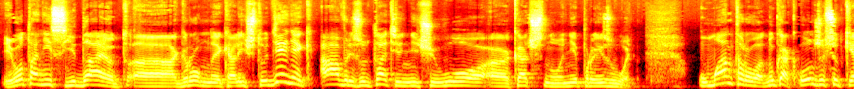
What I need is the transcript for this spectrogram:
И вот они съедают огромное количество денег, а в результате ничего качественного не производят. У Мантурова, ну как, он же все-таки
